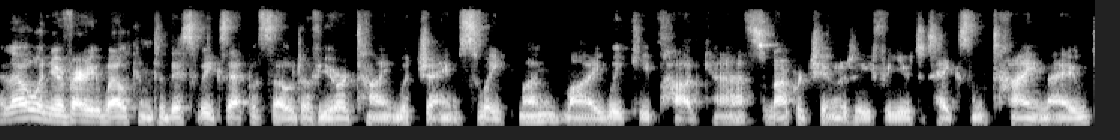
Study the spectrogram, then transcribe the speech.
Hello, and you're very welcome to this week's episode of Your Time with James Sweetman, my weekly podcast, an opportunity for you to take some time out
